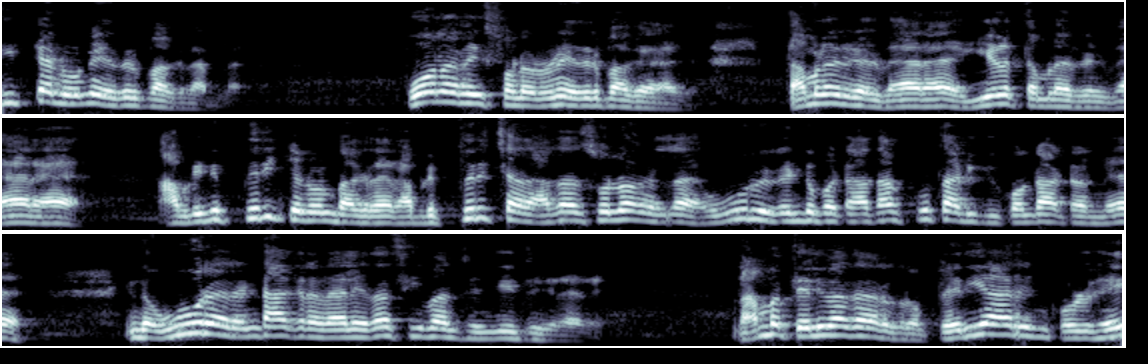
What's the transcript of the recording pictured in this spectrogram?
திட்டணும்னு எதிர்பார்க்கறாங்க போலரைஸ் பண்ணணும்னு எதிர்பார்க்கறாங்க தமிழர்கள் வேற ஈழத்தமிழர்கள் வேற அப்படின்னு பிரிக்கணும்னு பாக்குறாரு. அப்படி பிரிச்சா அதான் சொல்லுவாங்கல்ல ஊரு ரெண்டு பட்டாதான் கூத்தாடிக்கு கொண்டாட்டம்னு. இந்த ஊரை ரெண்டாக்குற வேலையை தான் சீமான் செஞ்சுட்டு இருக்கிறாரு. நம்ம தெளிவாக தான் இருக்கிறோம். பெரியாரின் கொள்கை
